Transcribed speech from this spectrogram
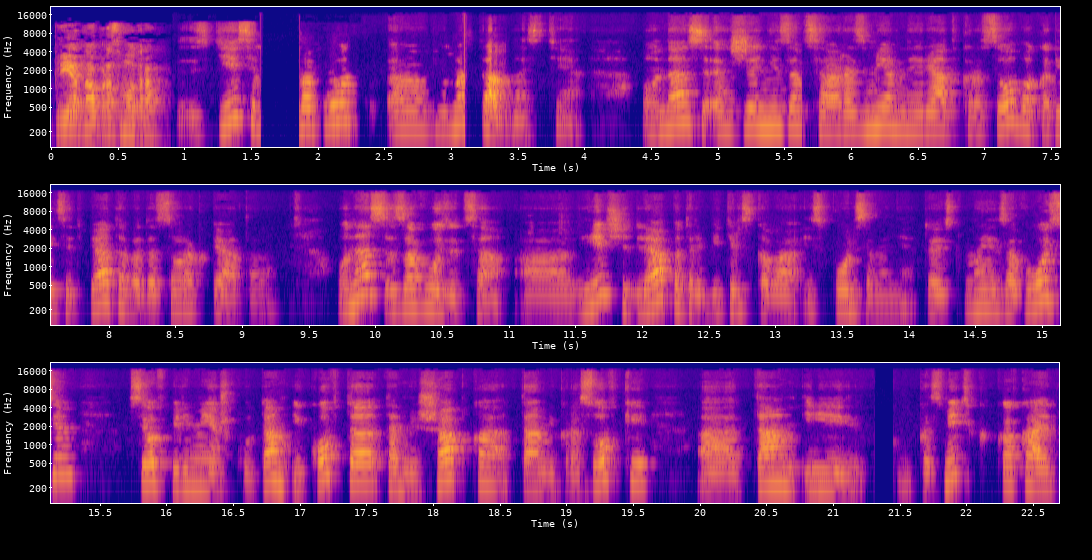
Приятного просмотра. Здесь вопрос э, в масштабности. У нас же не заводится размерный ряд кроссовок от 35 до 45. У нас завозятся а, вещи для потребительского использования. То есть мы завозим все в перемешку. Там и кофта, там и шапка, там и кроссовки, а, там и косметика какая-то.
